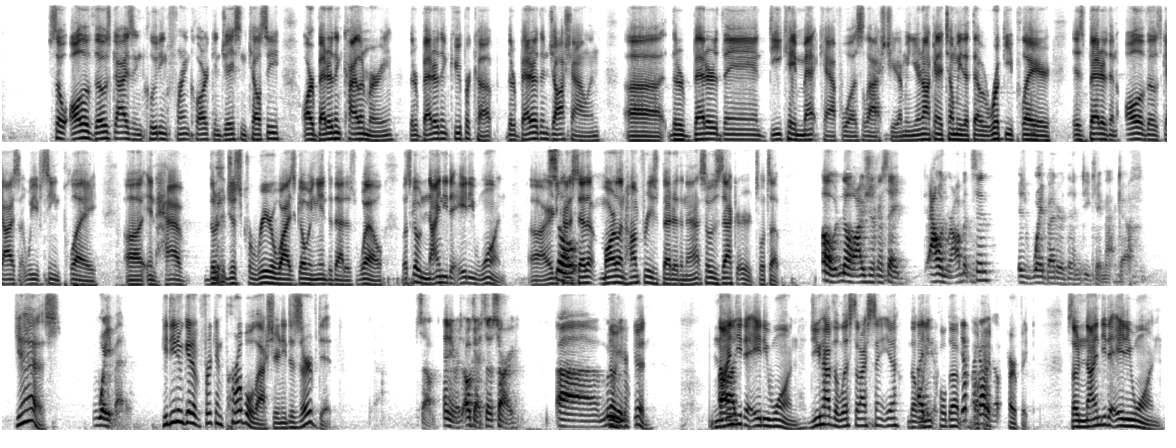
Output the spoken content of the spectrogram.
So all of those guys, including Frank Clark and Jason Kelce, are better than Kyler Murray. They're better than Cooper Kupp. They're better than Josh Allen. Uh, they're better than DK Metcalf was last year. I mean, you're not going to tell me that that rookie player is better than all of those guys that we've seen play uh, and have they're just career wise going into that as well. Let's go 90 to 81. Uh, I already So- kind of said that Marlon Humphrey's better than that. So is Zach Ertz. What's up? Oh no, I was just gonna say Allen Robinson is way better than DK Metcalf. Yes. Way better. He didn't even get a freaking Pro Bowl last year, and he deserved it. Yeah. So, anyways, okay. So sorry. Uh, No, moving. you're good. 90 to 81. Do you have the list that I sent you? The I link do. pulled up? Yep, I got it up. Perfect. So 90 to 81.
